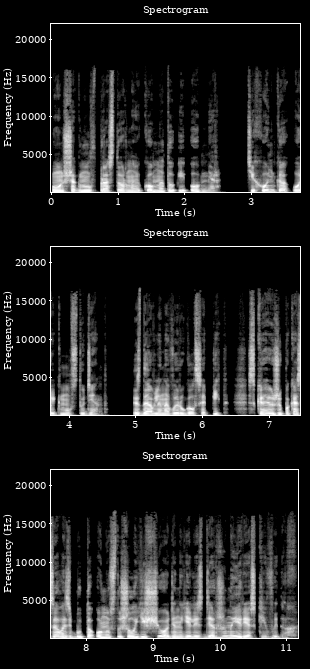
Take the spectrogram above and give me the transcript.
Он шагнул в просторную комнату и обмер. Тихонько ойкнул студент. Сдавленно выругался Пит. Скаю же показалось, будто он услышал еще один еле сдержанный резкий выдох.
